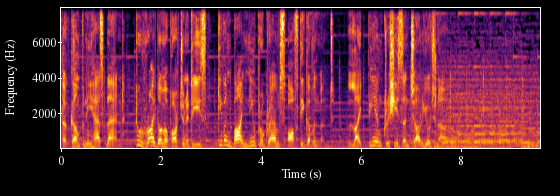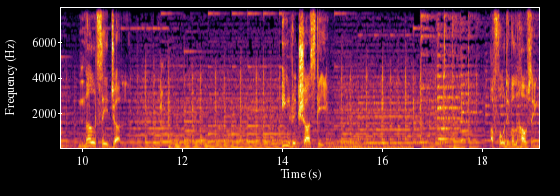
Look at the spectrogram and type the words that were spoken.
the company has planned to ride on opportunities given by new programs of the government like PM Krishi Sanchar Yojana, Nal Se Jal, E-Rickshaw Scheme, Affordable Housing,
